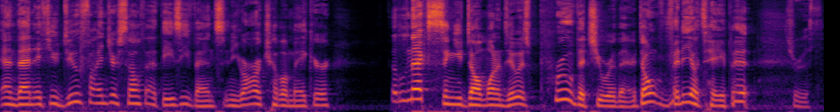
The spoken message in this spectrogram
And then if you do find yourself at these events and you are a troublemaker, the next thing you don't want to do is prove that you were there. Don't videotape it. Truth.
